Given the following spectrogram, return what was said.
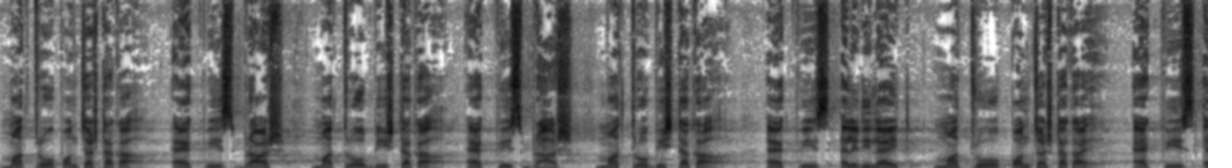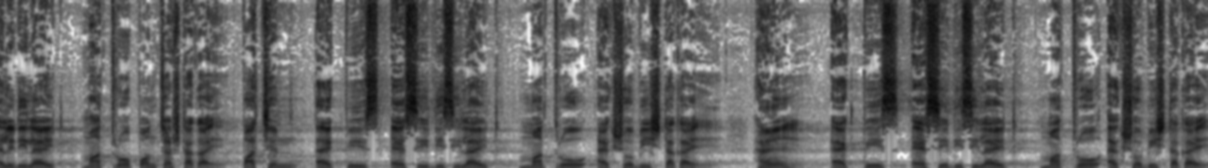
মাত্র পঞ্চাশ টাকা। এক পিস ব্রাশ মাত্র বিশ টাকা। এক পিস ব্রাশ মাত্র বিশ টাকা। এক পিস এলইডি লাইট মাত্র পঞ্চাশ টাকায়। এক পিস এলইডি লাইট মাত্র পঞ্চাশ টাকায়। পাচ্ছেন এক পিস এসি ডিসি লাইট মাত্র একশো বিশ টাকায়। হ্যাঁ এক পিস এসি ডিসি লাইট মাত্র একশো বিশ টাকায়।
